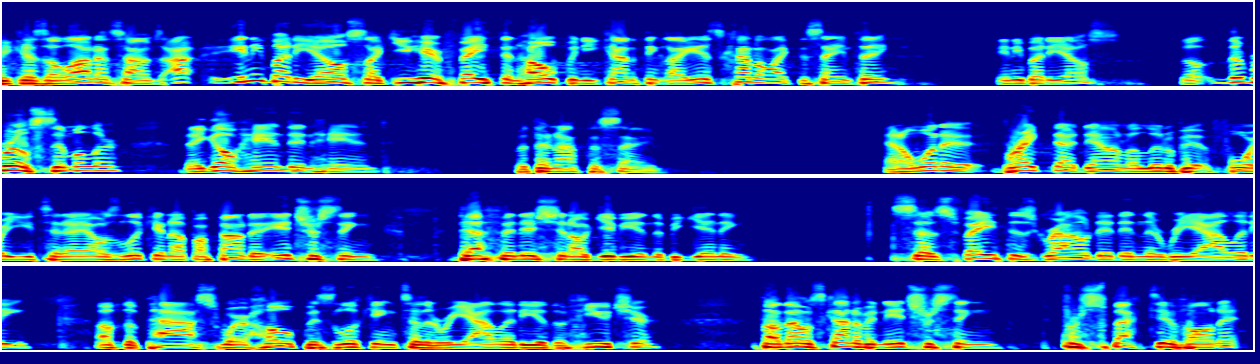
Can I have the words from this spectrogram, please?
Because a lot of times, I, anybody else, like you hear faith and hope and you kind of think like it's kind of like the same thing. Anybody else? They're real similar. They go hand in hand, but they're not the same. And I want to break that down a little bit for you today. I was looking up, I found an interesting definition I'll give you in the beginning. It says faith is grounded in the reality of the past, where hope is looking to the reality of the future. I thought that was kind of an interesting perspective on it.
